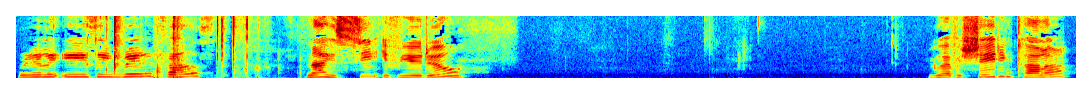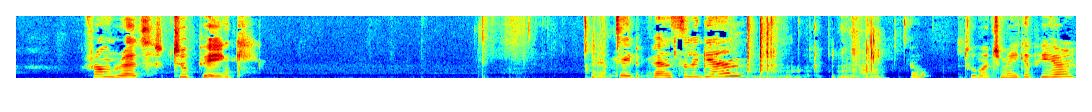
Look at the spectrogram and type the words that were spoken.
Really easy, really fast. Now you see if you do you have a shading color from red to pink. Take the pencil again. Oh, too much makeup here.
